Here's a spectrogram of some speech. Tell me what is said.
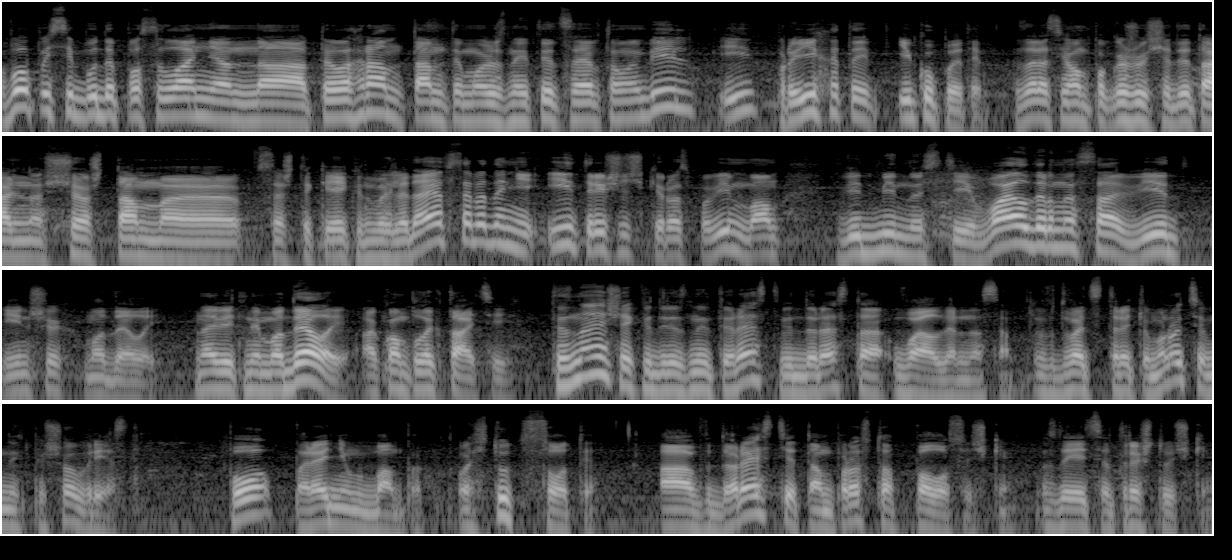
В описі буде посилання на телеграм, там ти можеш знайти цей автомобіль і приїхати і купити. Зараз я вам покажу ще детально, що ж там е, все ж таки, як він виглядає всередині, і трішечки розповім вам відмінності Wilderness від інших моделей. Навіть не моделей, а комплектацій. Ти знаєш, як відрізнити рест від реста Wilderness? В 23-му році в них пішов рест по передньому бамперу. Ось тут соти. А в Доресті там просто полосочки. Здається, три штучки.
